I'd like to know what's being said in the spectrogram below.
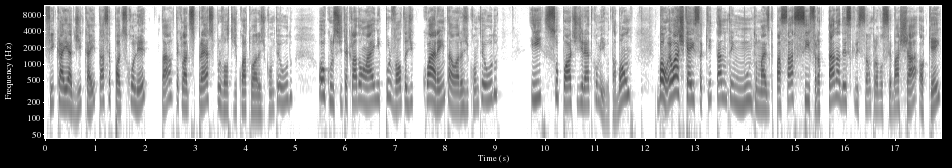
fica aí a dica aí, tá? Você pode escolher, tá? Teclado expresso por volta de 4 horas de conteúdo, ou curso de teclado online por volta de 40 horas de conteúdo e suporte direto comigo, tá bom? Bom, eu acho que é isso aqui, tá? Não tem muito mais o que passar. A cifra tá na descrição para você baixar, ok?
